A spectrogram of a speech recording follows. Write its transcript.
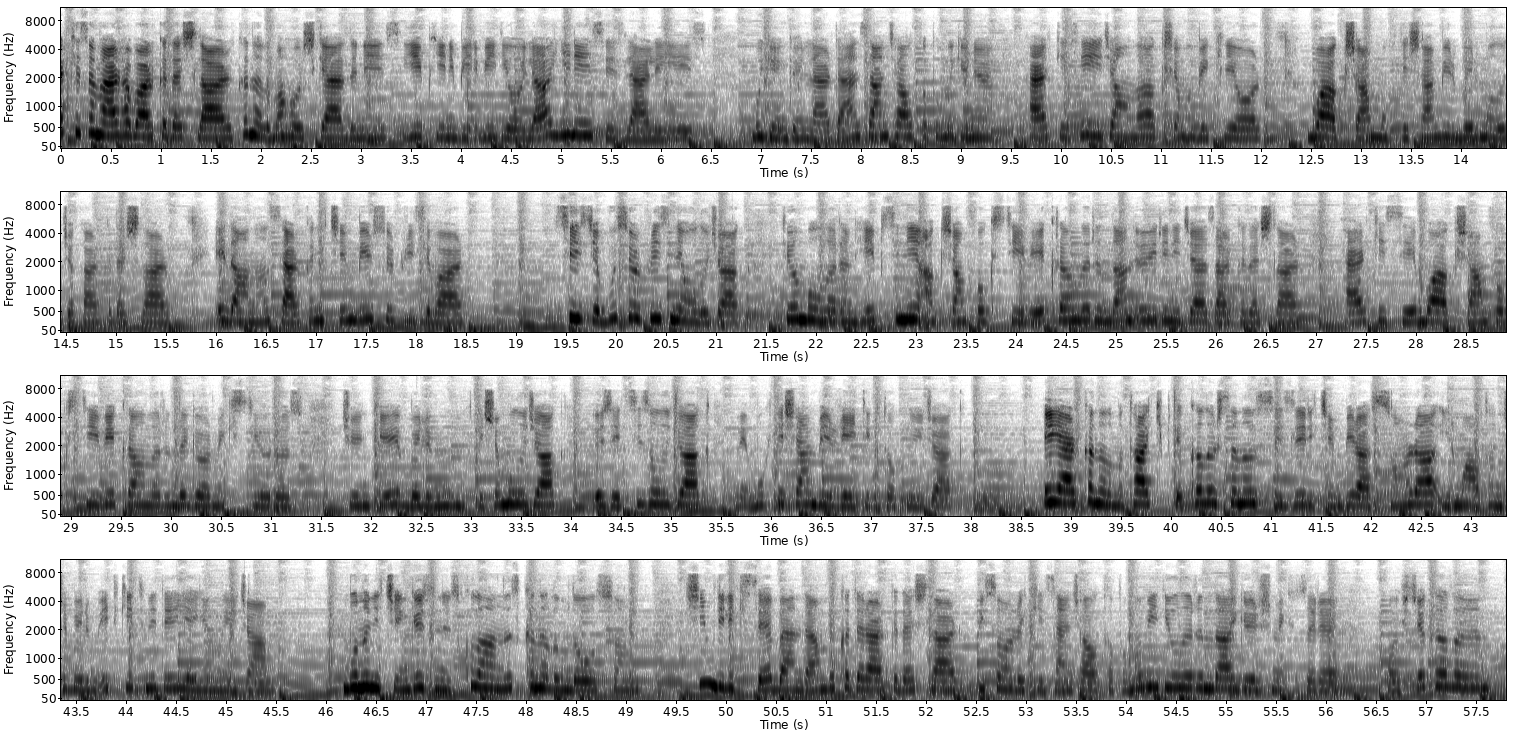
Herkese merhaba arkadaşlar. Kanalıma hoş geldiniz. Yepyeni bir videoyla yine sizlerleyiz. Bugün günlerden Sen Çal Kapımı günü. Herkes heyecanla akşamı bekliyor. Bu akşam muhteşem bir bölüm olacak arkadaşlar. Eda'nın Serkan için bir sürprizi var. Sizce bu sürpriz ne olacak? Tüm bunların hepsini akşam Fox TV ekranlarından öğreneceğiz arkadaşlar. Herkesi bu akşam Fox TV ekranlarında görmek istiyoruz. Çünkü bölüm muhteşem olacak, özetsiz olacak ve muhteşem bir reyting toplayacak. Eğer kanalımı takipte kalırsanız sizler için biraz sonra 26. bölüm etiketini de yayınlayacağım. Bunun için gözünüz kulağınız kanalımda olsun. Şimdilik ise benden bu kadar arkadaşlar. Bir sonraki Sen Çal Kapımı videolarında görüşmek üzere. Hoşçakalın.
